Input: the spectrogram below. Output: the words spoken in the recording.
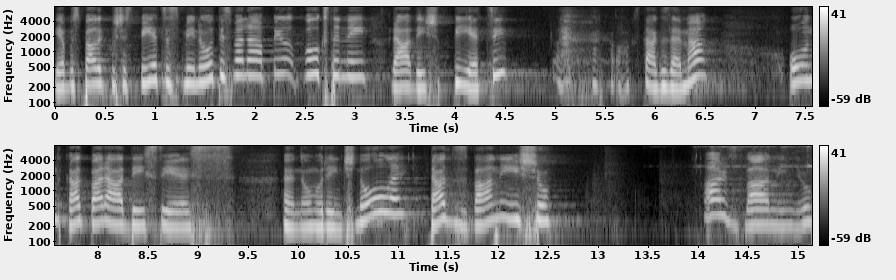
Ja būs palikušas piecas minūtes manā pulkstenī, rādīšu pieci, augstāk, zemāk. Un, kad parādīsies eh, numuriņš nulle, tad zvanīšu ar zvaniņu.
